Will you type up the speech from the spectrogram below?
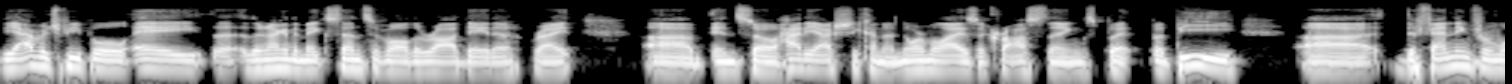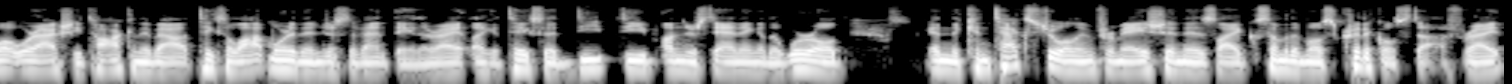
the average people a they're not going to make sense of all the raw data right? Um, and so how do you actually kind of normalize across things? But but b uh, defending from what we're actually talking about takes a lot more than just event data right? Like it takes a deep deep understanding of the world and the contextual information is like some of the most critical stuff right?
